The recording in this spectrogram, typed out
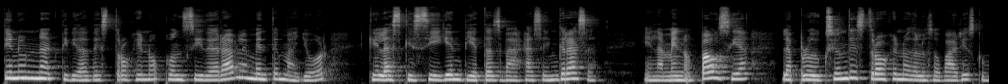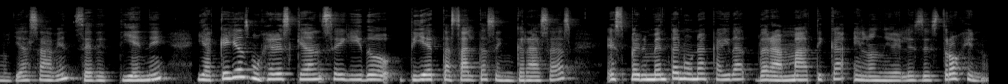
tienen una actividad de estrógeno considerablemente mayor que las que siguen dietas bajas en grasa. En la menopausia, la producción de estrógeno de los ovarios, como ya saben, se detiene y aquellas mujeres que han seguido dietas altas en grasas experimentan una caída dramática en los niveles de estrógeno.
